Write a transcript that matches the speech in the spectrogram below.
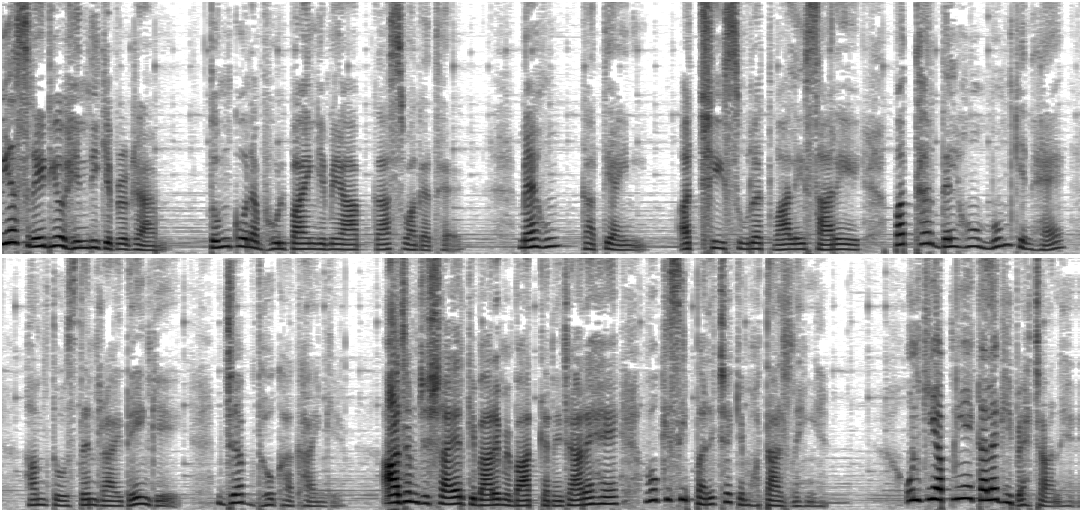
B S radio Hindi के प्रोग्राम, तुमको न भूल पाएँगे में आपका स्वागत है। मैं हूँ कात्यायनी। अच्छी सूरत वाले सारे पत्थर दिल हो मुमकिन है, हम तो उस दिन राय देंगे, जब धोखा खाएँगे। आज हम जिस शायर के बारे में बात करने जा रहे हैं, वो किसी परिचय के मोहताज नहीं है। उनकी अपनी एक अलग ही पहचान है।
